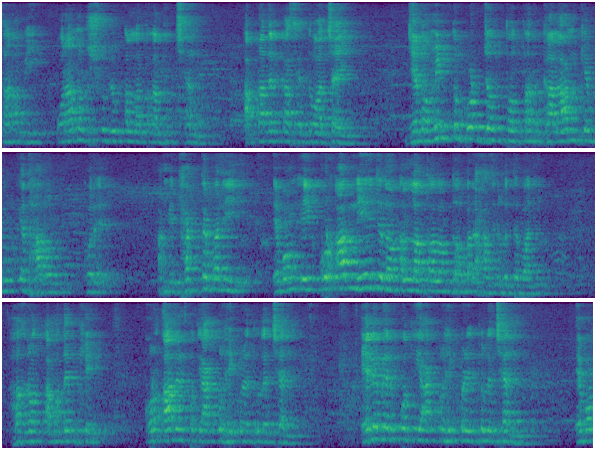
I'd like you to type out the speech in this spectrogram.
তারাবি পড়ানোর সুযোগ আল্লাহ তালা দিচ্ছেন। আপনাদের কাছে দোয়া চাই, যেন মৃত্যু পর্যন্ত তার কালামকে বুকে ধারণ করে আমি থাকতে পারি। এবং এই কোরআন নিয়ে যেন আল্লাহ তালার দরবারে হাজির হতে পারি। হজরত আমাদেরকে কোরআনের প্রতি আগ্রহী করে তুলেছেন, এলেমের প্রতি আগ্রহী করে তুলেছেন এবং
